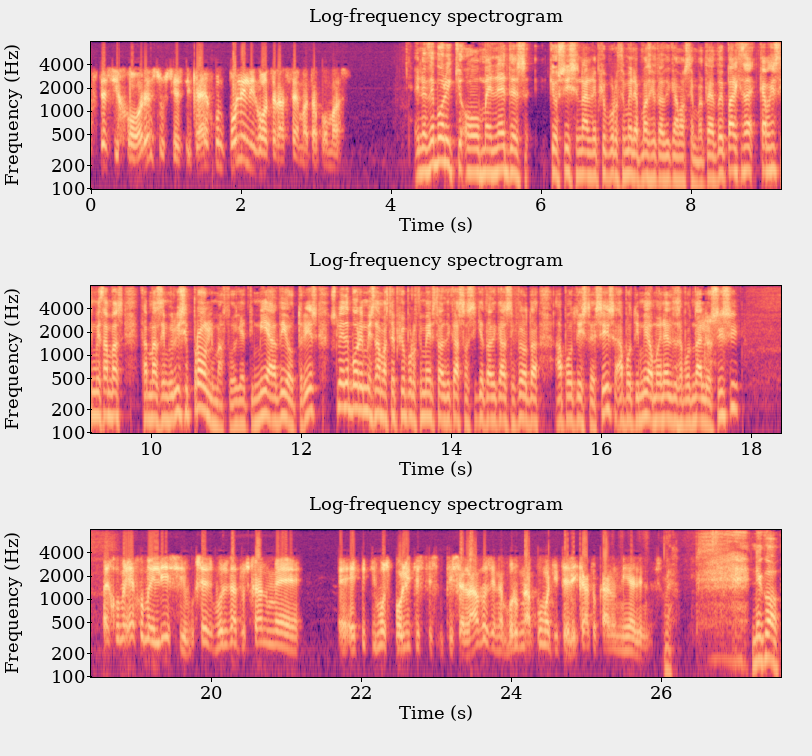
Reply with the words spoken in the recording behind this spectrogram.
αυτές οι χώρες ουσιαστικά έχουν πολύ λιγότερα θέματα από εμάς. Ε, δεν μπορεί και ο Μενέντες και ο Σίση να είναι πιο προθυμένοι από εμάς για τα δικά μας θέματα. Εδώ υπάρχει, θα, κάποια στιγμή θα μας θα μας δημιουργήσει πρόβλημα αυτό. Γιατί μία, δύο, τρεις σου λέει δεν μπορεί εμείς να είμαστε πιο προθυμένοι στα δικά σας και τα δικά σας συμφέροντα από ότι είστε εσείς. Από τη μία ο Μενέντε, από την άλλη ο Σίση. Έχουμε, έχουμε λύση. Ξέρεις, μπορείς να τους κάνουμε ε, επιτιμού πολίτε της Ελλάδος για να μπορούμε να πούμε ότι τελικά το κάνουν οι Έλληνες. Ναι. Νίκο,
